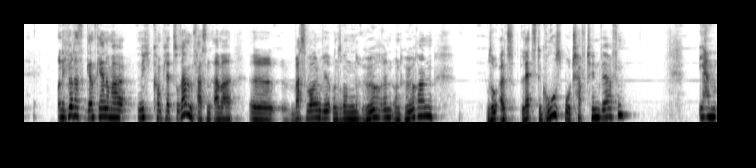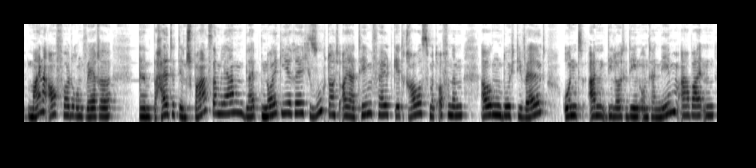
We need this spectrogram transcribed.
und ich würde das ganz gerne mal nicht komplett zusammenfassen, aber äh, was wollen wir unseren Hörerinnen und Hörern so als letzte Grußbotschaft hinwerfen? Ja, meine Aufforderung wäre, ähm, behaltet den Spaß am Lernen, bleibt neugierig, sucht euch euer Themenfeld, geht raus mit offenen Augen durch die Welt und an die Leute, die in Unternehmen arbeiten,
